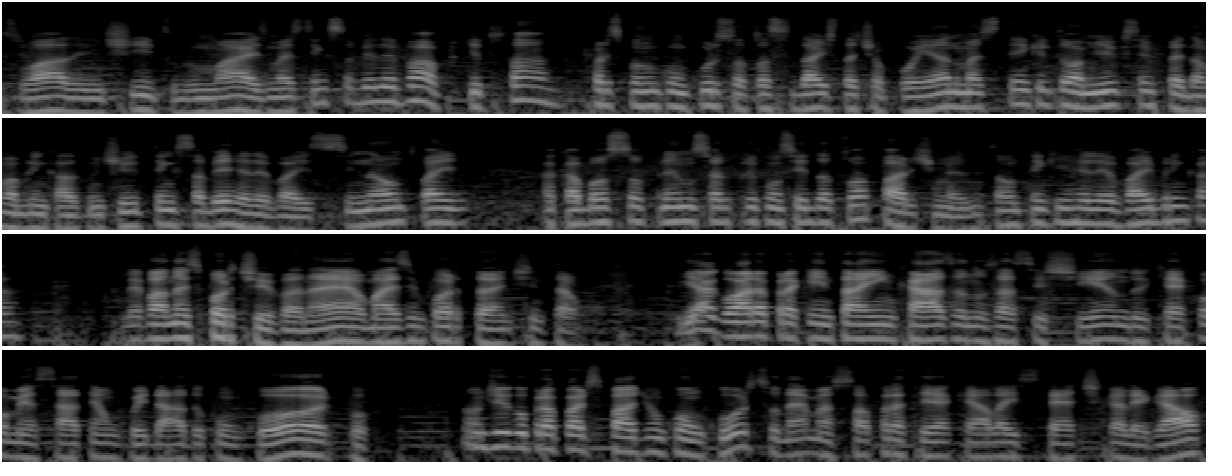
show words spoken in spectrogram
zoada em ti e tudo mais, mas tem que saber levar, porque tu tá participando de um concurso, a tua cidade está te apoiando, mas tem aquele teu amigo que sempre vai dar uma brincada contigo, tem que saber relevar isso, senão tu vai acabar sofrendo um certo preconceito da tua parte mesmo, então tem que relevar e brincar. Levar na esportiva, né? É o mais importante, então. E agora, para quem está aí em casa nos assistindo e quer começar a ter um cuidado com o corpo, não digo para participar de um concurso, né? Mas só para ter aquela estética legal.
